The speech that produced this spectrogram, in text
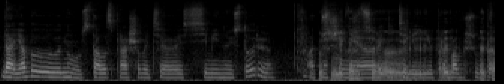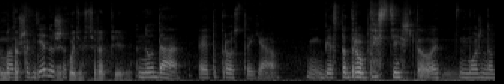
Да, я бы ну, стала спрашивать э, семейную историю, отношения Слушай, кажется, родителей, про э, бабушек, это бабушек, дедушек. Уходим в терапию. Ну да, это просто я без подробностей, что можно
